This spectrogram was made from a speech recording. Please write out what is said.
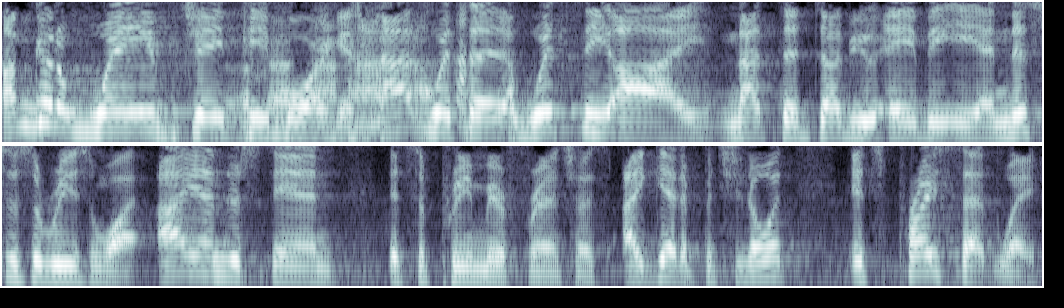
I'm going to wave J.P. Morgan, not with the with the I, not the W A V E, and this is the reason why. I understand it's a premier franchise. I get it, but you know what? It's priced that way.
